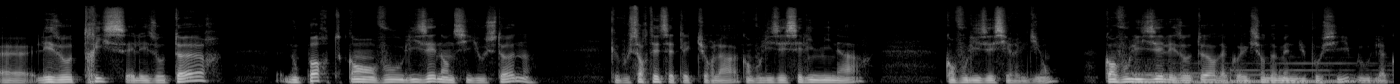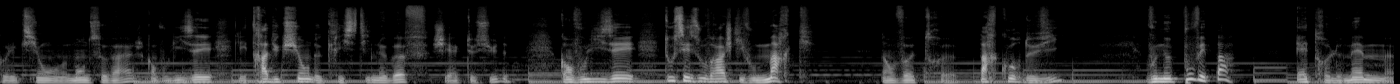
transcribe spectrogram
euh, les autrices et les auteurs nous portent quand vous lisez Nancy Houston, que vous sortez de cette lecture-là, quand vous lisez Céline Minard, quand vous lisez Cyril Dion, quand vous lisez les auteurs de la collection Domaine du possible ou de la collection Monde sauvage, quand vous lisez les traductions de Christine Leboeuf chez Actes Sud, quand vous lisez tous ces ouvrages qui vous marquent dans votre parcours de vie, vous ne pouvez pas être le même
